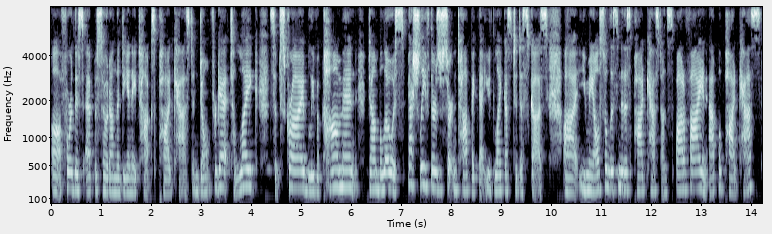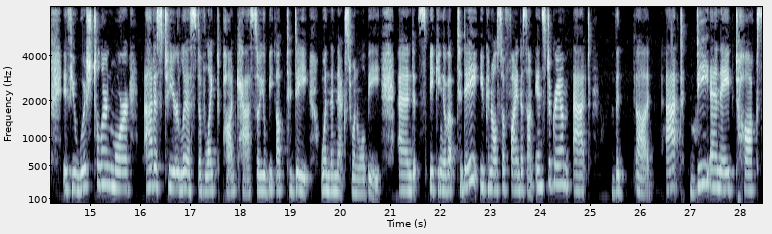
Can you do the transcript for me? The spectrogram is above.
uh, for this episode on the DNA Talks podcast. And don't forget to like, subscribe, leave a comment down below, especially if there's a certain topic that you'd like us to discuss. Uh, you may also listen to this podcast on Spotify and Apple Podcasts. If you wish to learn more, add us to your list of liked podcasts so you'll be up to date when the next one will be. And speaking of up to date, you can also find us on Instagram at the uh, at DNA Talks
